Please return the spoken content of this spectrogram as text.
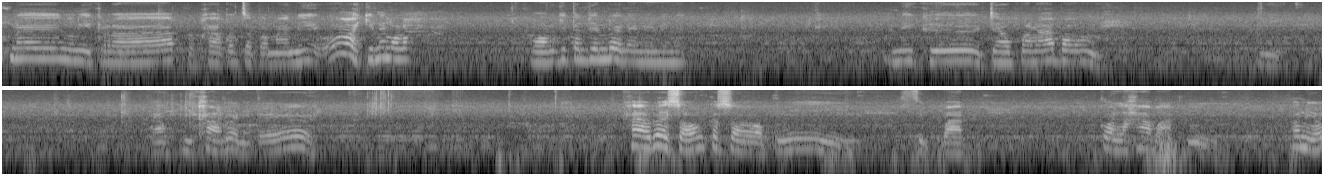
บหนึงนี่ครับกับข้าวก็จะประมาณนี้ โอ้ยกินไม่หมดหรอกหอมกินตอนเย็นด้วยนี่นี่นี่อันนี้คือเจ้าปลาราบอง นี่เอามีข้าวด้วยเนี่ยเออ ข้าวด้วยสองกระสอบนี่สิบบาท ก้อนละห้าบาทนี่ข้าวเหนียว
